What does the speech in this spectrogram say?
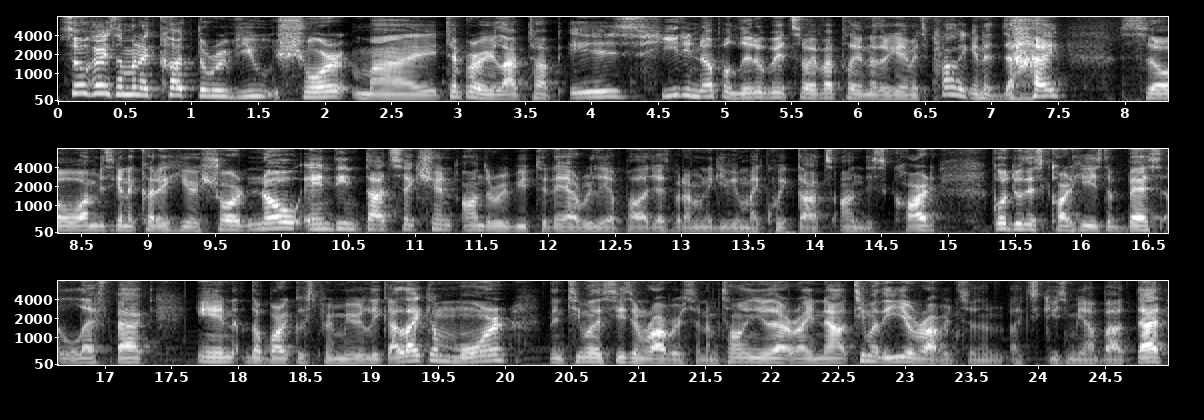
So guys, I'm to cut the review short. My temporary laptop is heating up a little bit, so if I play another game, it's probably to die. So I'm just to cut it here short. No ending thought section on the review today. I really apologize, but I'm to give you my quick thoughts on this card. Go do this card. He is the best left back in the Barclays Premier League. I like him more than Team of the Season Robertson. I'm telling you that right now. Team of the Year Robertson. Excuse me about that.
